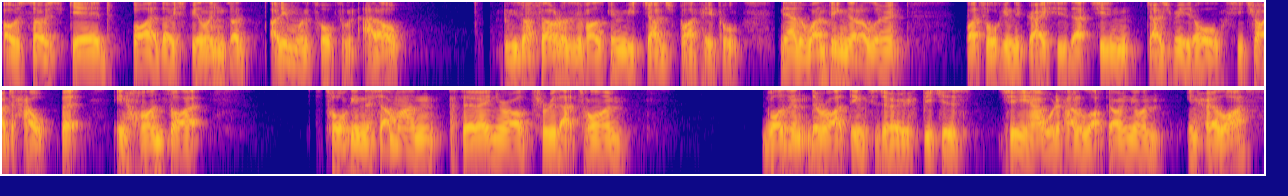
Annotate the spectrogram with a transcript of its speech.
I was so scared by those feelings. I, I didn't want to talk to an adult because I felt as if I was going to be judged by people. Now, the one thing that I learned by talking to Grace is that she didn't judge me at all. She tried to help, but in hindsight, talking to someone, a 13 year old, through that time wasn't the right thing to do because she would have had a lot going on in her life.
